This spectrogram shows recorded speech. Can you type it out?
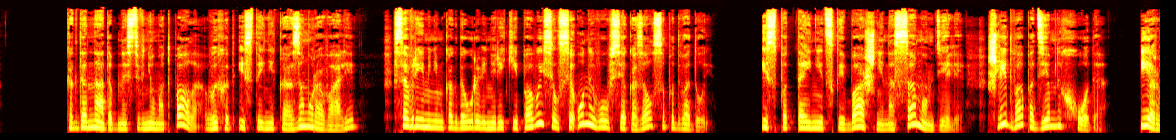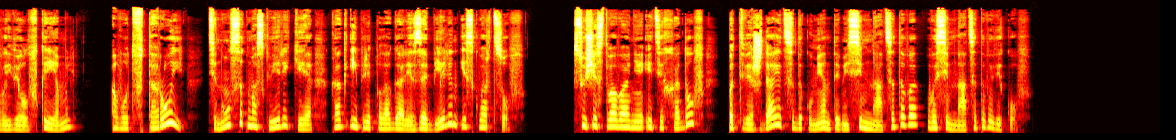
Когда надобность в нем отпала, выход из тайника замуровали – со временем, когда уровень реки повысился, он и вовсе оказался под водой. Из-под Тайницкой башни на самом деле шли два подземных хода. Первый вел в Кремль, а вот второй тянулся к Москве-реке, как и предполагали Забелин и Скворцов. Существование этих ходов подтверждается документами XVII-XVIII веков.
